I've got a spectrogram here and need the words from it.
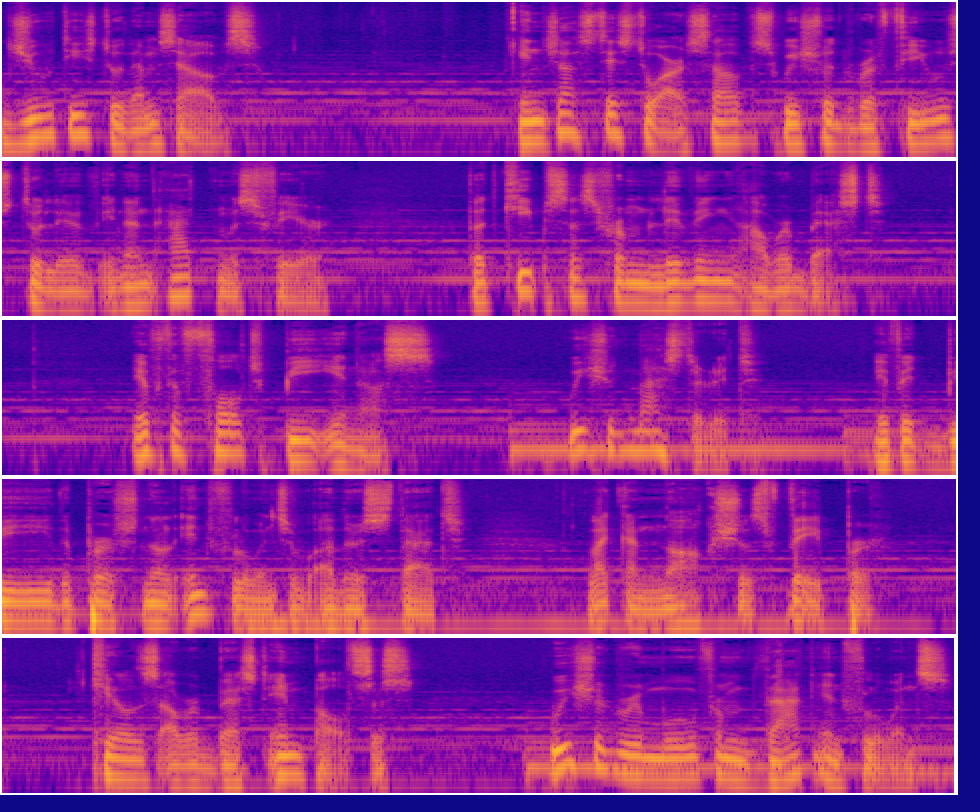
duties to themselves. In justice to ourselves, we should refuse to live in an atmosphere that keeps us from living our best. If the fault be in us, we should master it. If it be the personal influence of others that, like a noxious vapor, kills our best impulses, we should remove from that influence.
